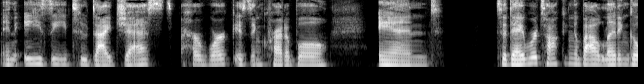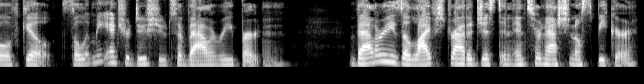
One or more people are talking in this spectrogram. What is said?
and easy to digest. Her work is incredible. And Today, we're talking about letting go of guilt. So, let me introduce you to Valorie Burton. Valorie is a life strategist and international speaker.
